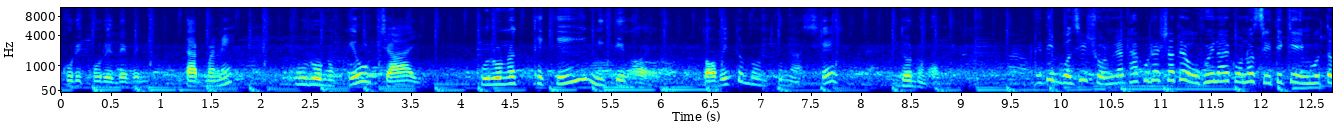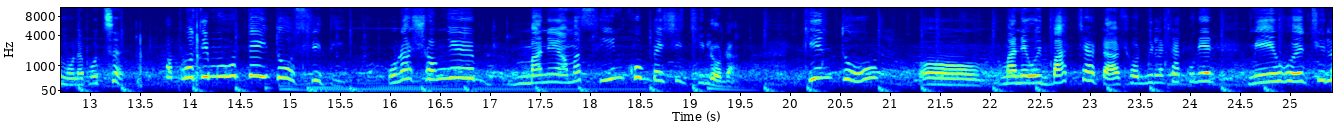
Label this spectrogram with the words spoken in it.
করে করে দেবেন। তার মানে পুরনো কেউ চাই পুরনোর থেকেই নিতে হয়। তবে তো নতুন আসে। ধন্যবাদ। দিদি, বলছি শর্মিলা ঠাকুরের সাথে অভিনয় কোনো স্মৃতিকে এই মুহূর্তে মনে পড়ছে? প্রতি মুহূর্তেই তো স্মৃতি। ওনার সঙ্গে মানে আমার সিন খুব বেশি ছিল না। কিন্তু মানে ওই বাচ্চাটা, শর্মিলা ঠাকুরের মেয়ে হয়েছিল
